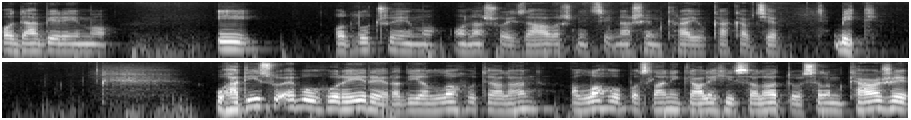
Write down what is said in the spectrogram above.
odabiremo i odlučujemo o našoj završnici, našem kraju kakav će biti. U hadisu Ebu Hureyre radijallahu ta'ala, Allahu poslanik alaihi salatu wasalam kaže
